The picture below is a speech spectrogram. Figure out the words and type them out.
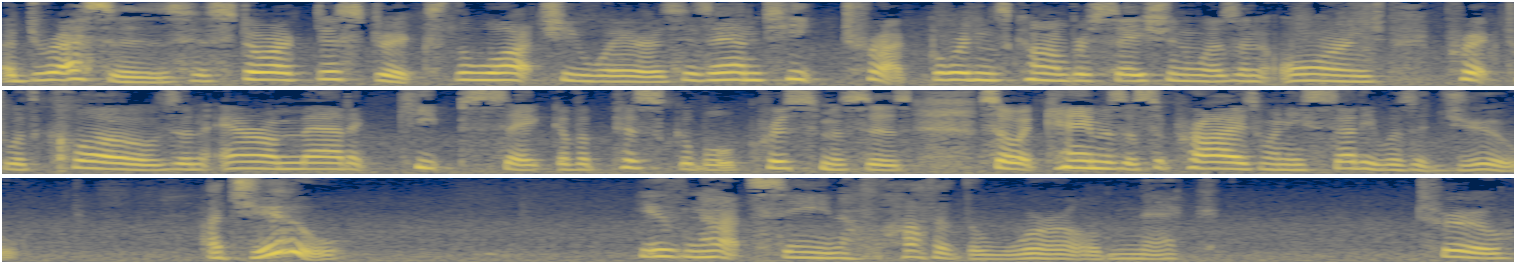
Addresses, historic districts, the watch he wears, his antique truck. Gordon's conversation was an orange pricked with cloves, an aromatic keepsake of Episcopal Christmases, so it came as a surprise when he said he was a Jew. A Jew? You've not seen a lot of the world, Nick. True,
